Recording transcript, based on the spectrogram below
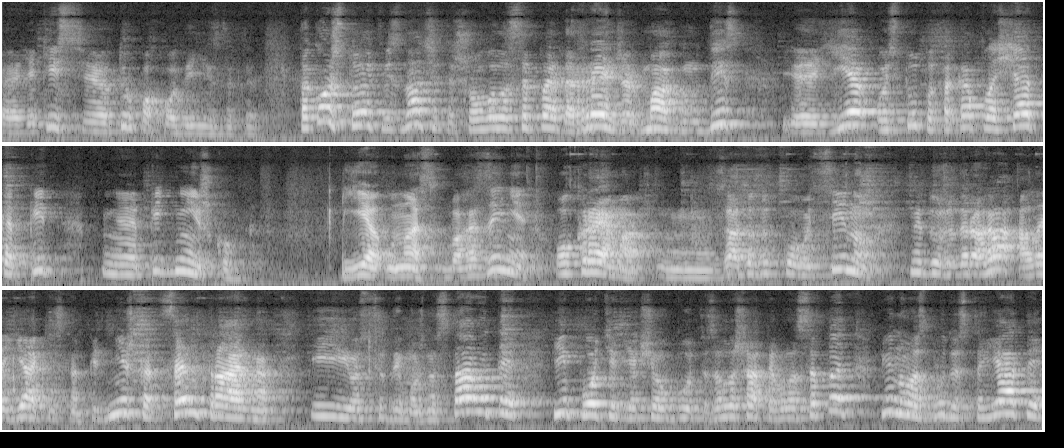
е, якісь е, турпоходи їздити. Також стоїть відзначити, що у велосипеда Ranger Magnum Disc е, є ось тут така площадка під підніжку. Є у нас в магазині окрема за додаткову ціну, не дуже дорога, але якісна підніжка, центральна. І ось сюди можна ставити. І потім, якщо ви будете залишати велосипед, він у вас буде стояти,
